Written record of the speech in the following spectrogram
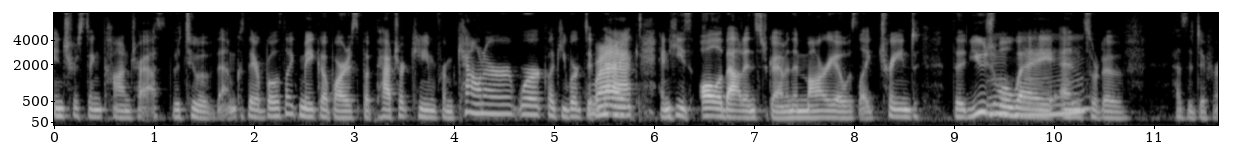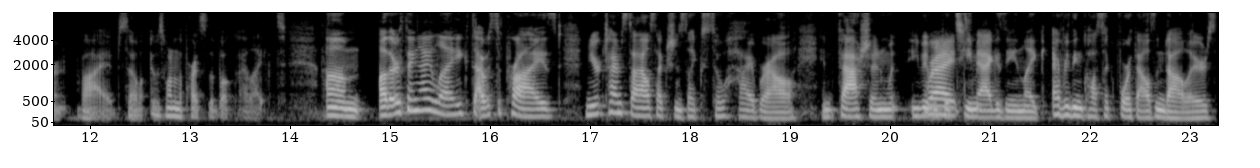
interesting contrast the two of them because they're both like makeup artists but patrick came from counter work like he worked at Right. mac and he's all about instagram and then mario was like trained the usual way Mm-hmm. and sort of has a different vibe. So it was one of the parts of the book i liked. Um, other thing i liked i was surprised new york times style section is like so highbrow in fashion even Right. with the t magazine like everything costs like $4000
